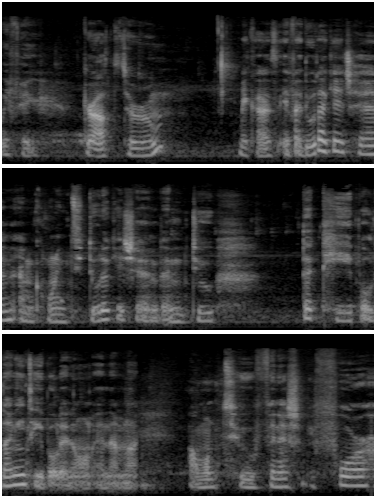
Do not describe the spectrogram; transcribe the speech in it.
we figure out the room because if I do the kitchen, I'm going to do the kitchen, then do the table, dining table, and all. And I'm like, I want to finish before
